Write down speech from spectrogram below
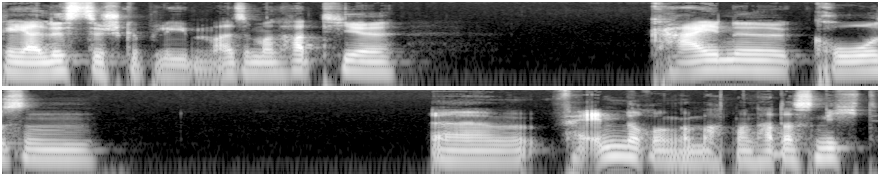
realistisch geblieben. Also, man hat hier keine großen äh, Veränderungen gemacht. Man hat das nicht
